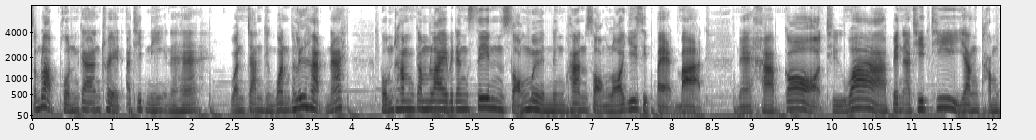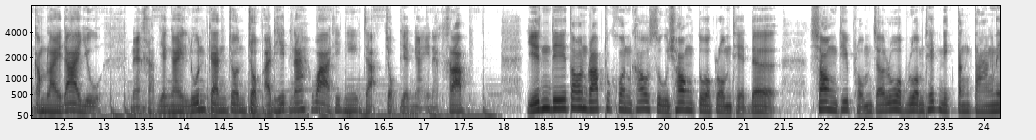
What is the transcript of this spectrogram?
สำหรับผลการเทรดอาทิตย์นี้นะฮะ วันจันทร์ถึงวันพฤหัสนะ ผมทำกำไรไปทั้งสิ้น 21,228 บาทนะครับ ก็ถือว่าเป็นอาทิตย์ที่ยังทำกำไรได้อยู่นะครับ ยังไงลุ้นกันจนจบอาทิตย์นะ ว่าอาทิตย์นี้จะจบยังไงนะครับ ยินดีต้อนรับทุกคนเข้าสู่ช่องตัวกลมเทรดเดอร์ช่องที่ผมจะรวบรวมเทคนิคต่างๆ ใน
